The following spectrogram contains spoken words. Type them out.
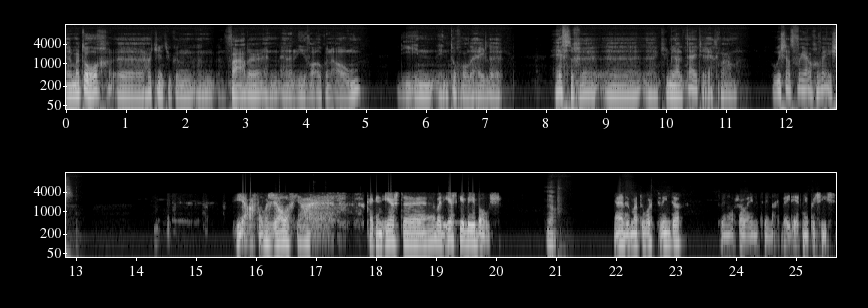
Uh, maar toch had je natuurlijk een, een vader en, en, in ieder geval ook een oom. die in, in toch wel de hele heftige criminaliteit terechtkwamen. Hoe is dat voor jou geweest? Ja, voor mezelf, ja. Kijk, in eerste, bij de eerste keer ben je boos. Ja. ja maar toen was ik 20, 20 of zo, 21, ik weet het echt niet precies.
